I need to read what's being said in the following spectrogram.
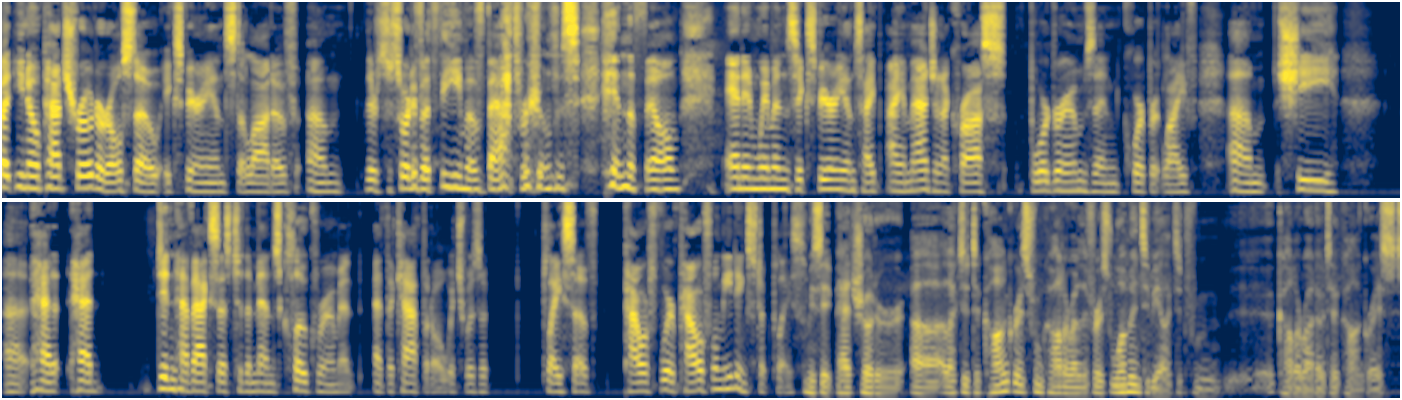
But, you know, Pat Schroeder also experienced a lot of. Um, there's sort of a theme of bathrooms in the film and in women's experience, I, I imagine, across boardrooms and corporate life. Um, she uh, had had didn't have access to the men's cloakroom at, at the Capitol, which was a place of power where powerful meetings took place. Let me say, Pat Schroeder, uh, elected to Congress from Colorado, the first woman to be elected from uh, Colorado to Congress.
